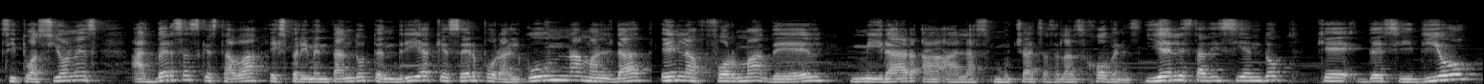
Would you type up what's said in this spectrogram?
situaciones adversas que estaba experimentando tendría que ser por alguna maldad en la forma de él mirar a las muchachas, a las jóvenes. Y él está diciendo que decidió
